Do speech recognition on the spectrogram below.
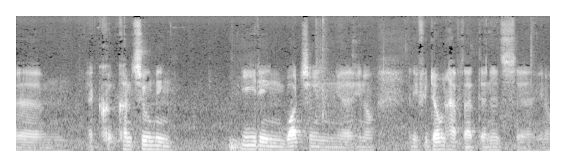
um, consuming, eating, watching, uh, you know. And if you don't have that, then it's uh, you know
